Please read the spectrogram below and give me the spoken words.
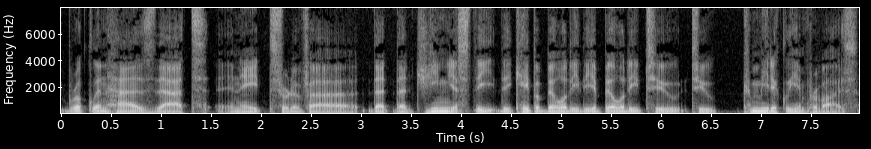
Brooklyn has that innate sort of uh, that that genius, the the capability, the ability to to comedically improvise,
